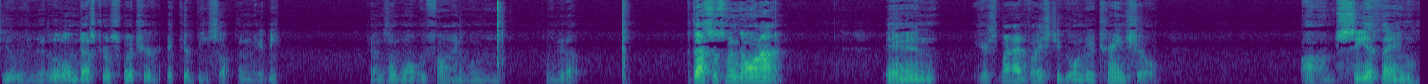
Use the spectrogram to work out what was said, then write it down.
see what we can do. A little industrial switcher, it could be something maybe. Depends on what we find when we clean it up. But that's what's been going on. And here's my advice to you going to a train show. Um, see a thing.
